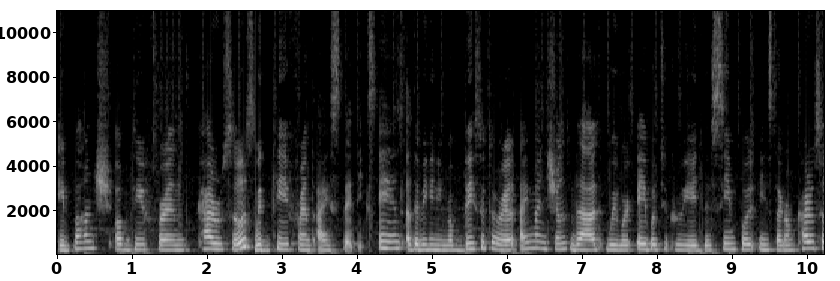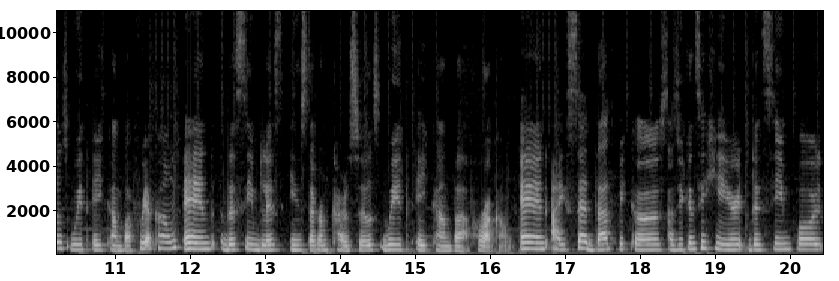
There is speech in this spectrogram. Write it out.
a bunch of different carousels with different aesthetics. And at the beginning of this tutorial I mentioned that we were able to create the simple Instagram carousels with a Canva free account and the seamless Instagram carousels with a Canva pro account. And I said that because as you can see here, the simple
